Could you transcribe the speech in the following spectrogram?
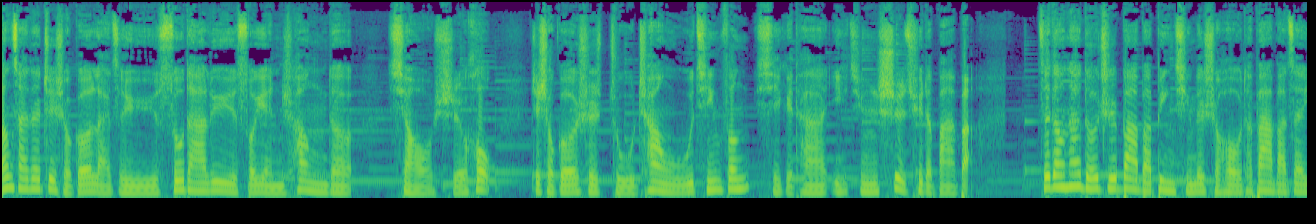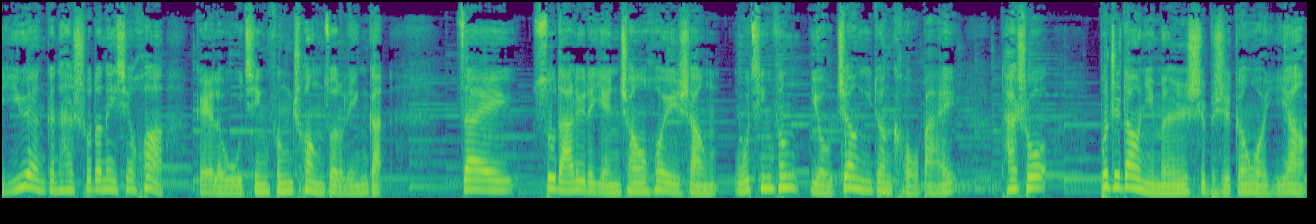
刚才的这首歌来自于苏打绿所演唱的《小时候》。这首歌是主唱吴青峰写给他已经逝去的爸爸。在当他得知爸爸病情的时候，他爸爸在医院跟他说的那些话，给了吴青峰创作的灵感。在苏打绿的演唱会上，吴青峰有这样一段口白，他说：“不知道你们是不是跟我一样，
